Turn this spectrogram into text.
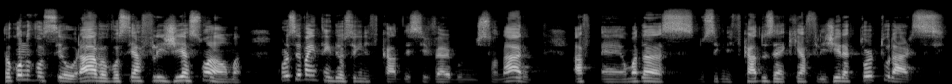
Então, quando você orava, você afligia a sua alma. Quando você vai entender o significado desse verbo no dicionário, é, uma das dos significados é que afligir é torturar-se.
